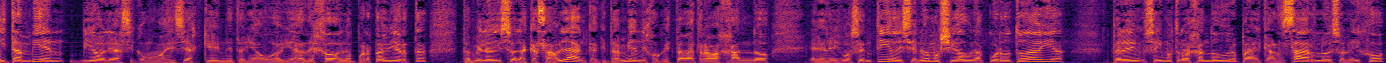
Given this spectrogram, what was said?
y también Viole, así como vos decías que Netanyahu había dejado la puerta abierta, también lo hizo la Casa Blanca, que también dijo que estaba trabajando en el mismo sentido. Dice, no hemos llegado a un acuerdo todavía, pero seguimos trabajando duro para alcanzarlo. Eso lo dijo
